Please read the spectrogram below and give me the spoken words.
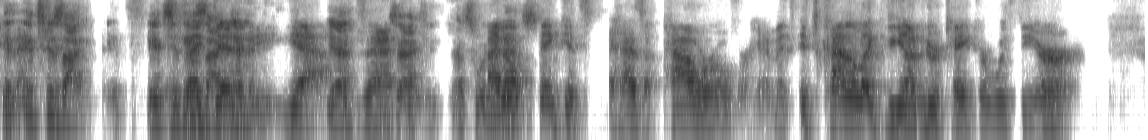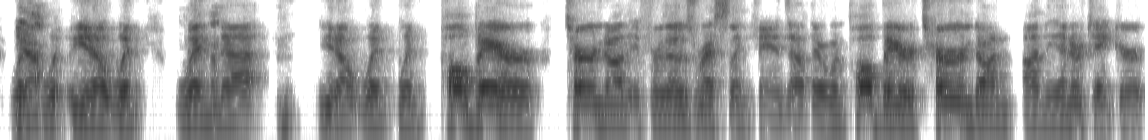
It- it's his i- it's, it's his, his identity. identity. Yeah, Yeah, exactly. exactly. That's what it I don't is. think it's it has a power over him. It's it's kind of like the Undertaker with the urn. When, Yeah. when- you know when when uh, you know when when Paul Bearer turned on for those wrestling fans out there when Paul Bearer turned on on the Undertaker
